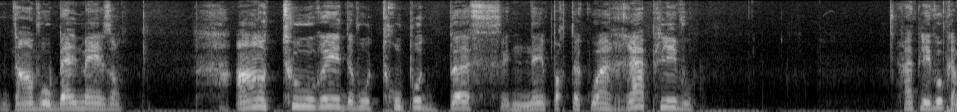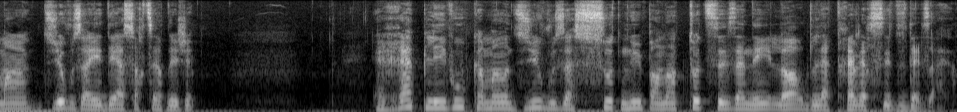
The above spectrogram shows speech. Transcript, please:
dans vos belles maisons, entouré de vos troupeaux de bœufs et n'importe quoi, rappelez-vous. Rappelez-vous comment Dieu vous a aidé à sortir d'Égypte. Rappelez-vous comment Dieu vous a soutenu pendant toutes ces années lors de la traversée du désert.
